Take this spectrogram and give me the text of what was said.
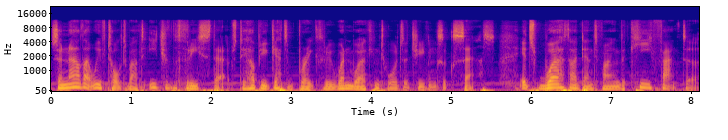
So now that we've talked about each of the three steps to help you get a breakthrough when working towards achieving success, it's worth identifying the key factor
